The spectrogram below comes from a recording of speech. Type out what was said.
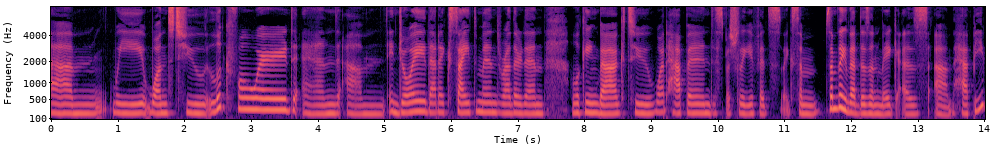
Um, we want to look forward and um, enjoy that excitement rather than looking back to what happened, especially if it's like some something that doesn't make us um, happy.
